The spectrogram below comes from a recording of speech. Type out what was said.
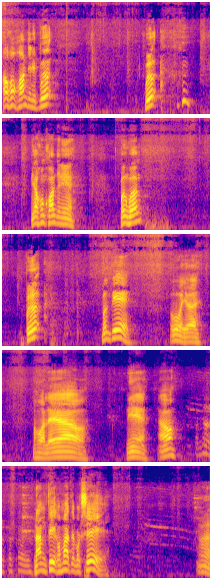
เอาของคอนจะนี่เปื้อเปื้อนี่เอาของคอนจะนี่เบิ้งเบิ้งเปื้อเบิ้งที่โอ้ยเอ้ยมาหอนแล้ว นี่ เอา นั่งที่เขามาแต่ปักเซ่เออ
